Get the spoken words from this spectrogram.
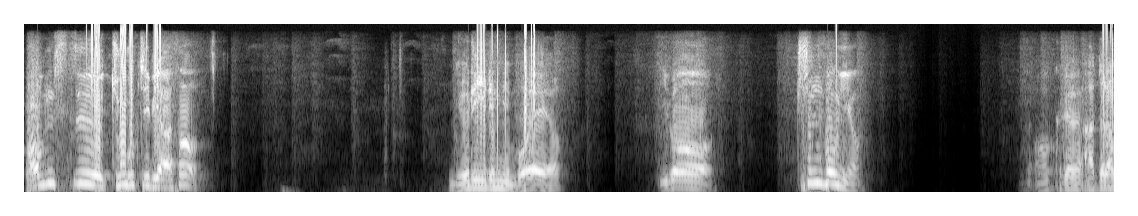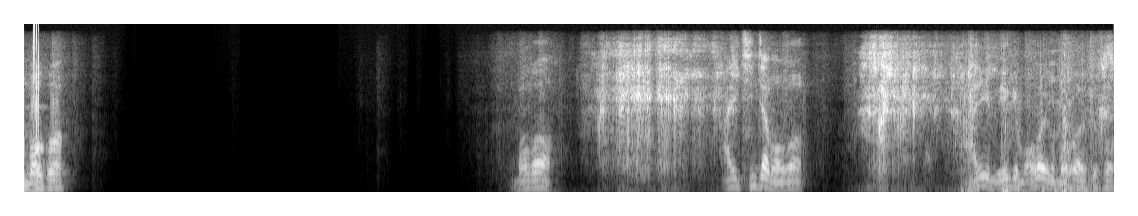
범스 중국집이어서 요리 이름이 뭐예요? 이거 춘봉이요 어 그래 아들아 먹어 먹어. 아니 진짜 먹어. 아니 이게 먹어 이거 먹어 그거.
